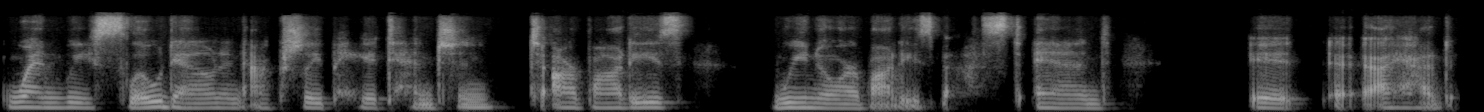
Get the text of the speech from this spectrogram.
when we slow down and actually pay attention to our bodies we know our bodies best. And it i had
